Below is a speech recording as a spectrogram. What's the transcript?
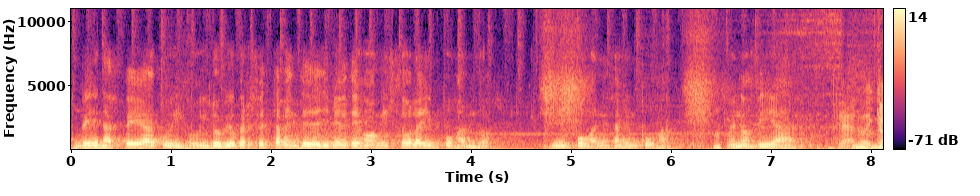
ven a hacer a tu hijo. Y lo vio perfectamente, y allí me dejó a mí sola ahí empujando. Ni empuja ni tan empuja. Buenos días. Claro, es que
